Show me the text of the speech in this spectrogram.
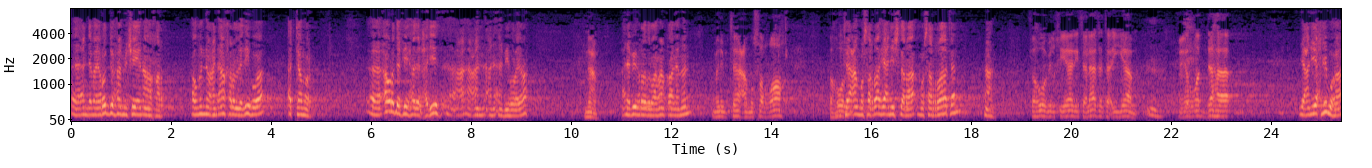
عندما يردها من شيء آخر أو من نوع آخر الذي هو التمر. أورد في هذا الحديث عن عن أبي هريرة. نعم. عن أبي هريرة رضي الله عنه قال من؟ من ابتاع مصراه فهو ابتاع مصراه يعني اشترى مصراة نعم. فهو بالخيار ثلاثة أيام. فإن ردها يعني يحلبها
